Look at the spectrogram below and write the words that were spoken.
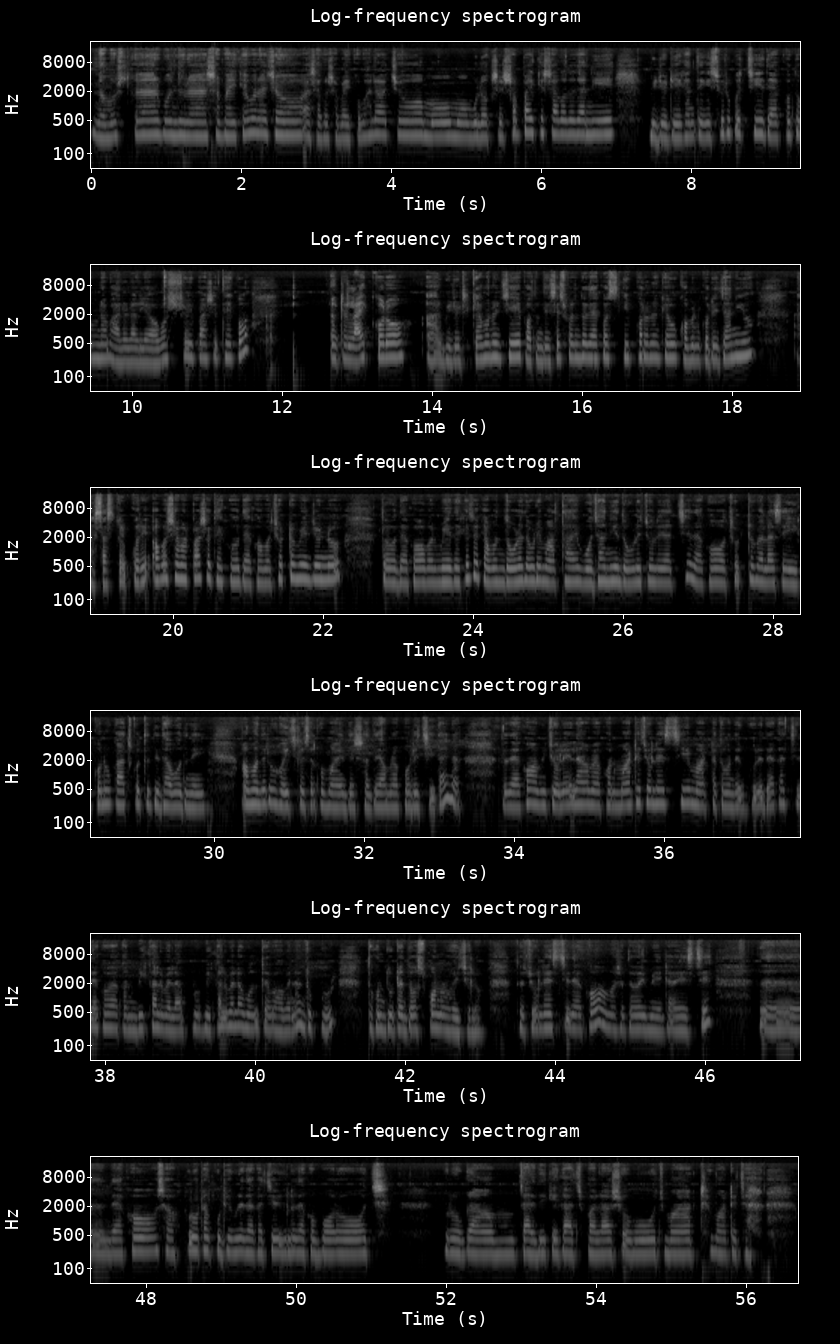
নমস্কার বন্ধুরা, সবাই কেমন আছো? আশা করি সবাই খুব ভালো আছো। মো মো ব্লগসের সবাইকে স্বাগত জানিয়ে ভিডিওটি এখান থেকে শুরু করছি। দেখো, তোমরা ভালো লাগলে অবশ্যই পাশে থেকো। একটা লাইক করো। আর ভিডিওটি কেমন হয়েছে? প্রথম থেকে শেষ পর্যন্ত দেখো, স্কিপ করো না কেউ, কমেন্ট করে জানিও। আর সাবস্ক্রাইব করে অবশ্যই আমার পাশে থেকো। দেখো, আমার ছোট্ট মেয়ের জন্য তো দেখো আমার মেয়ে দেখেছে কেমন দৌড়ে দৌড়ে মাথায় বোঝা নিয়ে দৌড়ে চলে যাচ্ছে। দেখো ছোট্টবেলা সেই কোনো কাজ করতে দ্বিধাবোধ নেই। আমাদেরও হয়েছিল সেরকম মায়েদের সাথে আমরা করেছি, তাই না? তো দেখো আমি চলে এলাম, এখন মাঠে চলে এসেছি। মাঠটা তোমাদের ঘুরে দেখাচ্ছি। দেখো এখন বিকালবেলা, পুরো বিকালবেলা বলতে হবে না, দুপুর। তখন দুটো দশ পনেরো হয়েছিল। তো চলে এসেছি দেখো, আমার সাথে ওই মেয়েটা এসছে। দেখো সব পুরোটা ঘুরে ঘুরে দেখাচ্ছি। ওইগুলো দেখো বরজ পুরো গ্রাম, চারিদিকে গাছপালা, সবুজ মাঠ, মাঠে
